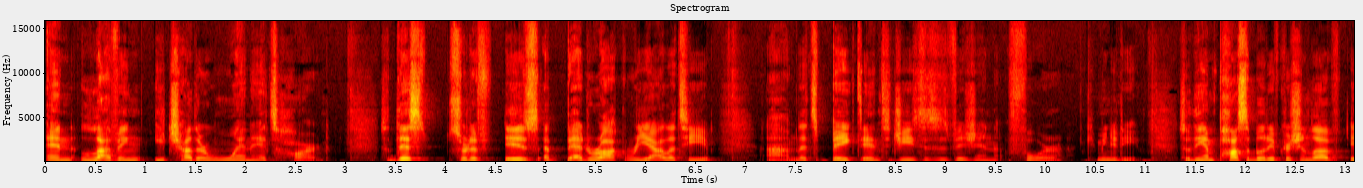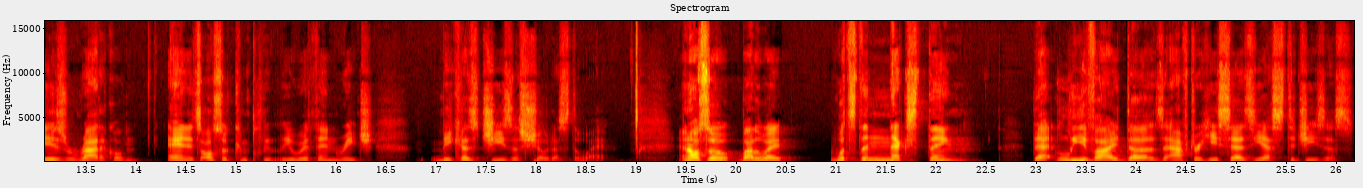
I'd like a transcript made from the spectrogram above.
and loving each other when it's hard. So, this sort of is a bedrock reality um, that's baked into Jesus' vision for community. So, the impossibility of Christian love is radical and it's also completely within reach because Jesus showed us the way. And also, by the way, what's the next thing that Levi does after he says yes to Jesus?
